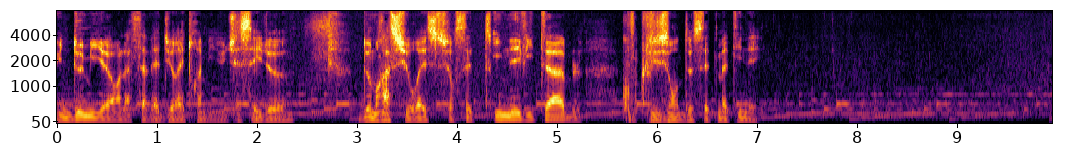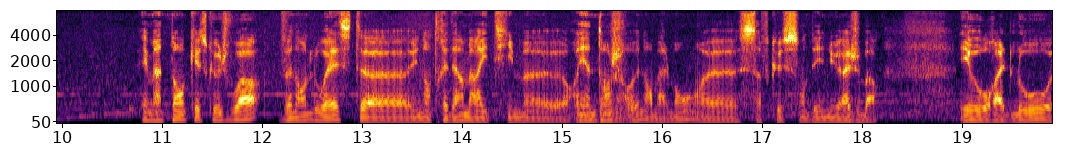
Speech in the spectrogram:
une demi-heure. Là, ça va durer trois minutes. J'essaye de, de me rassurer sur cette inévitable conclusion de cette matinée. Et maintenant, qu'est-ce que je vois Venant de l'ouest, euh, une entrée d'air maritime, rien de dangereux normalement, sauf que ce sont des nuages bas. Et au ras de l'eau,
